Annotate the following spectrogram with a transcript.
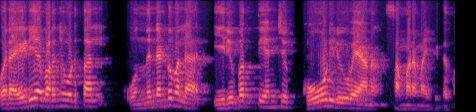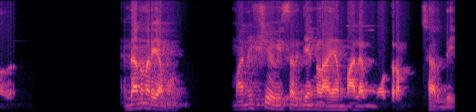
ഒരു ഐഡിയ പറഞ്ഞു കൊടുത്താൽ ഒന്നും രണ്ടുമല്ല ഇരുപത്തിയഞ്ച് കോടി രൂപയാണ് സമ്മാനമായി കിട്ടുന്നത്. എന്താണെന്നറിയാമോ? മനുഷ്യ വിസർജ്യങ്ങളായ മലം മൂത്രം ഛർദി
